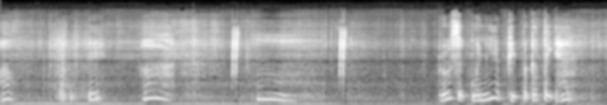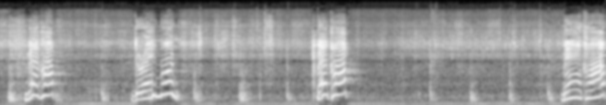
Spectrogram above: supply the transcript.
เอ้าเอ๊ะอ่าอืม รู้สึกมันเงียบผิดปกติฮะ แม่ครับโดราเอมอน แม่ครับ แม่ครับ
